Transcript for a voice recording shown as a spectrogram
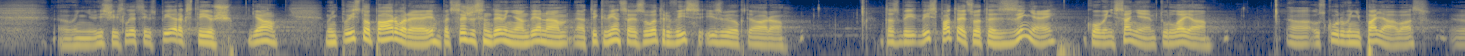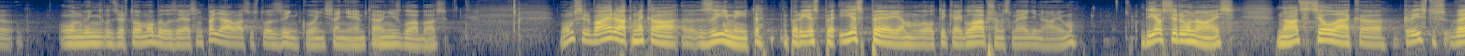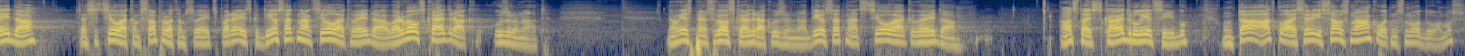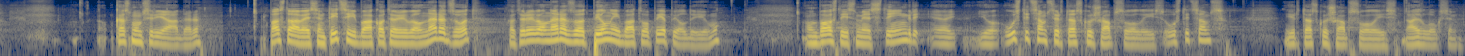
viņi visas šīs liecības pierakstījuši. Jā. Viņi visu to pārvarēja. Pēc 69 dienām tika viens aiz otru visi izvilkti ārā. Tas bija viss pateicoties ziņai, ko viņi saņēma tur lejā, uz kuru viņi paļāvās. Un viņi līdz ar to mobilizējās. Viņi paļāvās uz to ziņu, ko viņi saņēma. Tā viņi izglābās. Mums ir vairāk nekā zīmīta par iespē, iespējamu vēl tikai glābšanas mēģinājumu. Dievs ir runājis, nācis cilvēka Kristus veidā, Tas ir cilvēkam saprotams veids, pareizi, ka Dievs atnāk cilvēka veidā, var vēl skaidrāk uzrunāt. Nav iespējams vēl skaidrāk uzrunāt. Dievs atnāca cilvēka veidā, atstāja skaidru liecību, un tā atklājas arī savus nākotnes nodomus, kas mums ir jādara. Pastāvēsim ticībā, kaut arī vēl neredzot, kaut arī vēl neredzot pilnībā to piepildījumu un balstīsimies stingri, jo uzticams ir tas, kurš apsolījis. Uzticams ir tas, kurš apsolījis. Aizlūgsim.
